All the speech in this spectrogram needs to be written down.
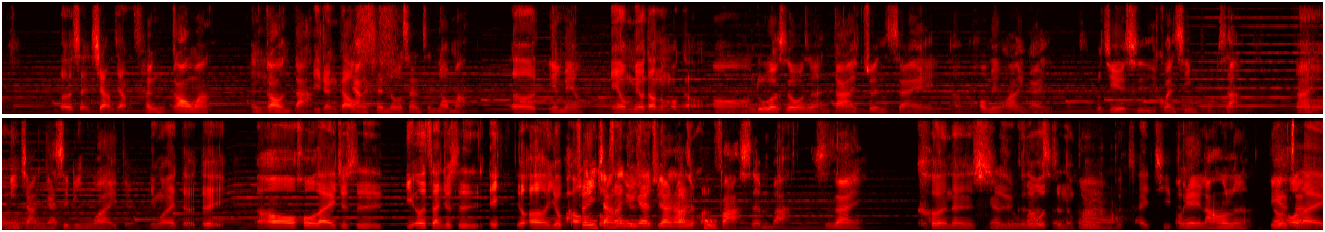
呃神像，这样子。很高吗？很高很大，比人高两层楼、三层楼吗？呃，也没有，没有，没有到那么高。哦，如果说我是很大的尊在后面的话，应该我记得是观世音菩萨。那您讲应该是另外的，另外的对。然后后来就是第二站，就是哎有呃有跑，所以你讲那个应该比较像是护法神吧？是在。可能是，可是我真的不不太记得。OK，然后呢？然后后来，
